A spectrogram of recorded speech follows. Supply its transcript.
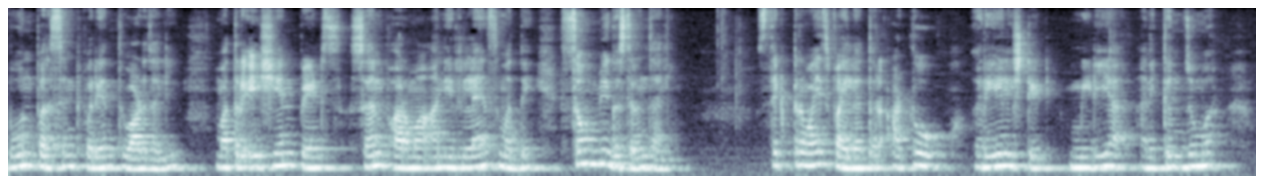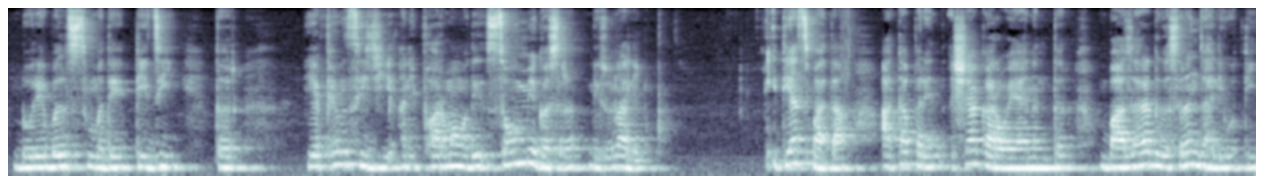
दोन पर्सेंटपर्यंत वाढ झाली. मात्र एशियन पेंट्स सन फार्मा आणि रिलायन्समध्ये सौम्य घसरण झाली. सेक्टरवाईज पाहिलं तर ऑटो रिअल इस्टेट मीडिया आणि कन्झ्युमर ड्युरेबल्समध्ये तेजी तर एफ एम सी जी आणि फार्मामध्ये सौम्य घसरण दिसून आली. इतिहास पाहता आतापर्यंत अशा कारवायानंतर बाजारात घसरण झाली होती.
